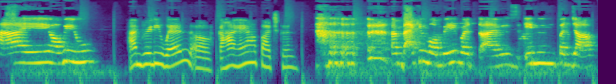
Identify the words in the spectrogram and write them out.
Hi, how are you? I'm really well. Uh, कहाँ हैं आप आजकल? I'm back in Bombay, but I was in Punjab.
